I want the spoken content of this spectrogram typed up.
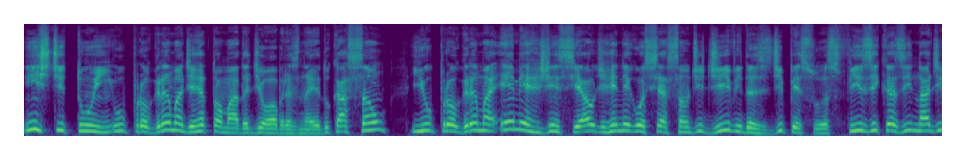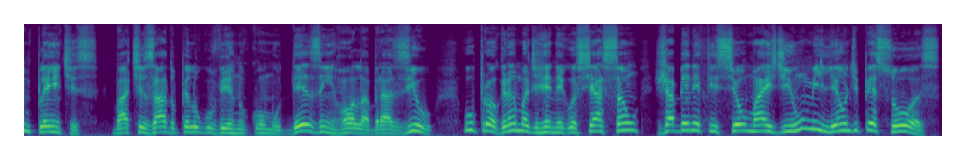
instituem o Programa de Retomada de Obras na Educação e o Programa Emergencial de Renegociação de Dívidas de Pessoas Físicas Inadimplentes. Batizado pelo governo como Desenrola Brasil, o programa de renegociação já beneficiou mais de um milhão de pessoas,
